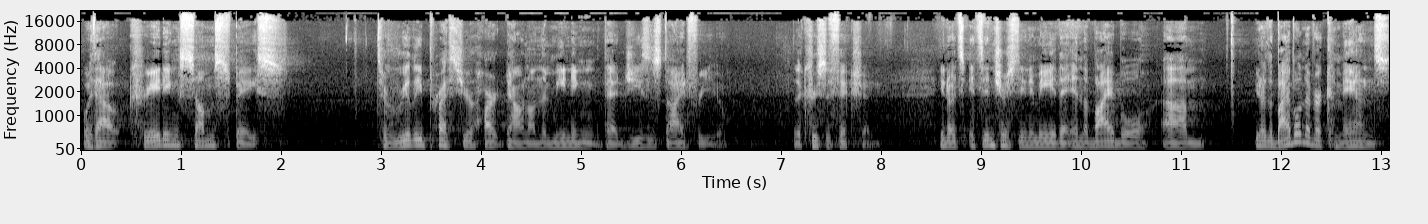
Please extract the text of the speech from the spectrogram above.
without creating some space to really press your heart down on the meaning that jesus died for you the crucifixion you know, it's, it's interesting to me that in the Bible, um, you know, the Bible never commands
